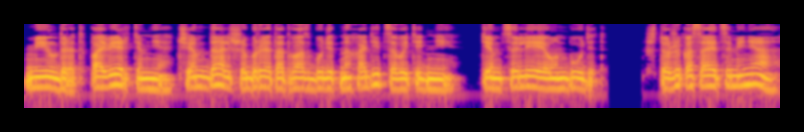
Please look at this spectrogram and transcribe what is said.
Милдред, поверьте мне, чем дальше Бред от вас будет находиться в эти дни, тем целее он будет. Что же касается меня,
